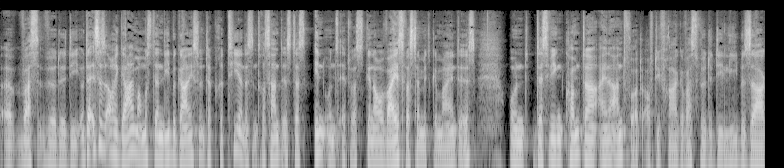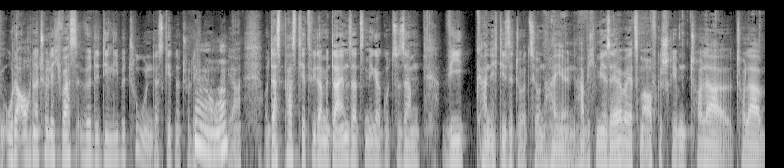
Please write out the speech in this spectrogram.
äh, was würde die, und da ist es auch egal, man muss dann Liebe gar nicht so interpretieren. Das Interessante ist, dass in uns etwas genau weiß, was damit gemeint ist. Und deswegen kommt da eine Antwort auf die Frage, was würde die Liebe sagen? Oder auch natürlich, was würde die Liebe tun? Das geht natürlich mhm. auch, ja. Und das passt jetzt wieder mit deinem Satz mega gut zusammen. Wie kann ich die Situation heilen? Habe ich mir selber jetzt mal aufgeschrieben, toller, toller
